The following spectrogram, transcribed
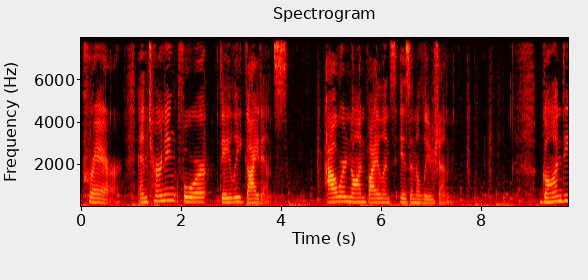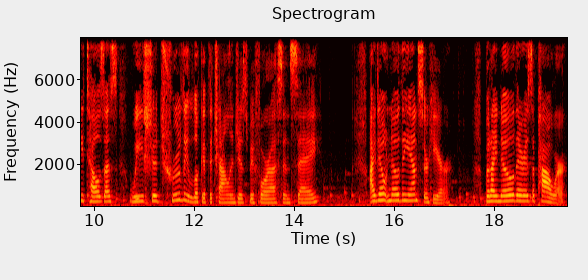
prayer, and turning for daily guidance, our nonviolence is an illusion. Gandhi tells us we should truly look at the challenges before us and say, I don't know the answer here, but I know there is a power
